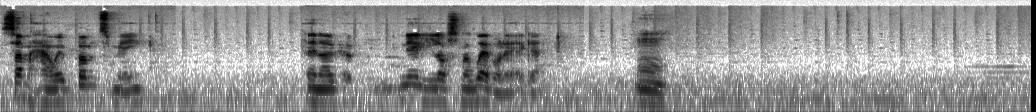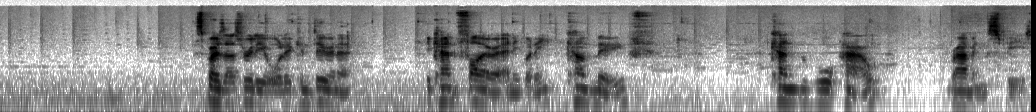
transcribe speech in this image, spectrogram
Somehow it bumped me, and I've nearly lost my web on it again. Mm. I suppose that's really all it can do in it. It can't fire at anybody, can't move, can't warp out, ramming speed.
